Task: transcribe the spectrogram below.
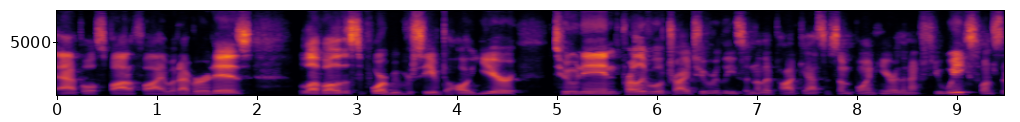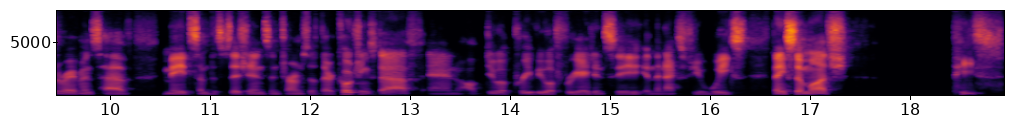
Apple, Spotify, whatever it is. Love all of the support we've received all year. Tune in. Probably will try to release another podcast at some point here in the next few weeks once the Ravens have made some decisions in terms of their coaching staff. And I'll do a preview of free agency in the next few weeks. Thanks so much. Peace.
